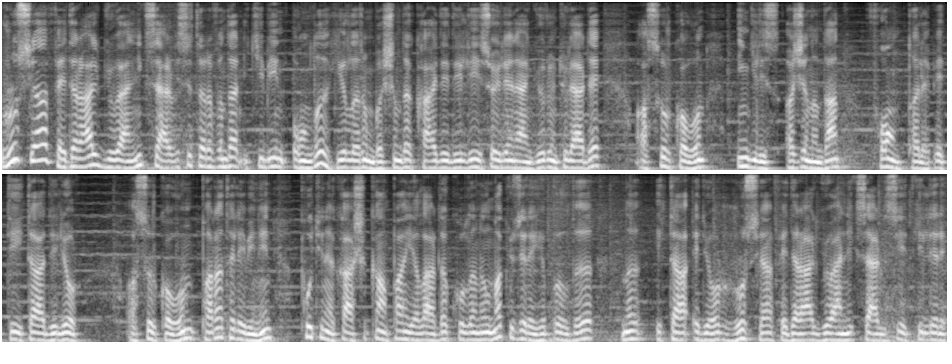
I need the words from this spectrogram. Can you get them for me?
Rusya Federal Güvenlik Servisi tarafından 2010'lu yılların başında kaydedildiği söylenen görüntülerde Asurkov'un İngiliz ajanından fon talep ettiği iddia ediliyor. Asurkov'un para talebinin Putin'e karşı kampanyalarda kullanılmak üzere yapıldığını iddia ediyor Rusya Federal Güvenlik Servisi yetkilileri.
